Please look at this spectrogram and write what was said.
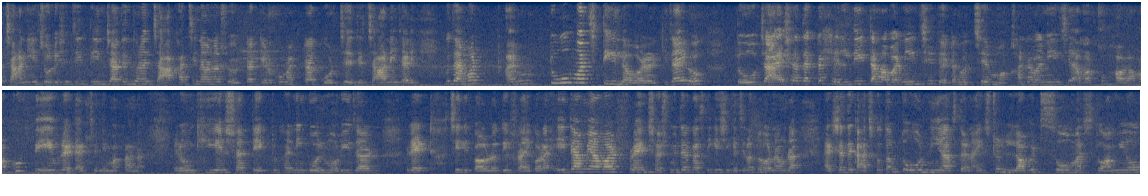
চা নিয়ে চলে এসেছি। তিন, চার দিন ধরে চা খাচ্ছি না না, শরীরটা কীরকম একটা করছে যে চা নেই জানি। Because I I am too much tea lover আর কি। যাই হোক তো চায়ের সাথে একটা হেলদি টাহা বানিয়েছি, তো এটা হচ্ছে মাখানা বানিয়েছি। আমার খুব ভালো, আমার খুব ফেভারেট অ্যাকচুয়ালি মাখানা। এরকম ঘিয়ের সাথে একটুখানি গোলমরিচ আর রেড চিলি পাউডার দিয়ে ফ্রাই করা। এটা আমি আমার ফ্রেন্ড সস্মিতার কাছ থেকে শিখেছিলাম যখন আমরা একসাথে কাজ করতাম, তো ও নিয়ে আসতো। না I too love it so much তো আমিও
